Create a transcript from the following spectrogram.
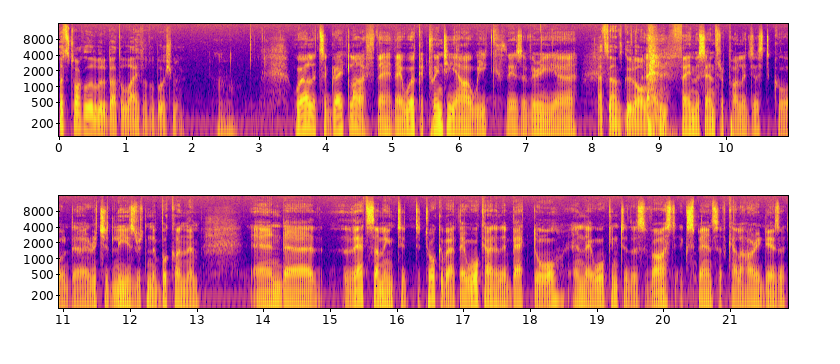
Let's talk a little bit about the life of a bushman. Well, it's a great life. They they work a 20-hour week. There's a very uh, That sounds good already. famous anthropologist called uh, Richard Lee who's written a book on them, and uh, that's something to, to talk about. They walk out of their back door and they walk into this vast expanse of Kalahari Desert,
